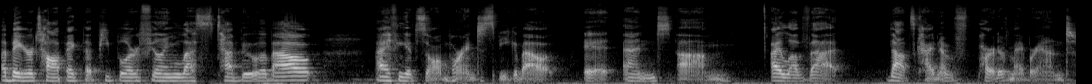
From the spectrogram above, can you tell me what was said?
a bigger topic that people are feeling less taboo about i think it's so important to speak about it. And um, i love that that's kind of part of my brand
